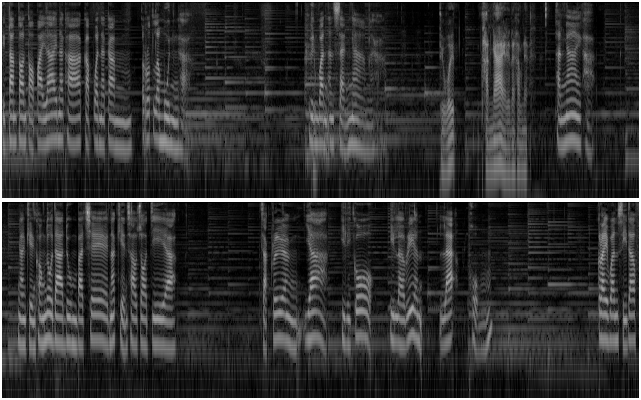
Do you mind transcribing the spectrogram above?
ติดตามตอนต่อไปได้นะคะ กับวรรณกรรมรถละมุนค่ะ คืนวันอันแสนงามนะคะ ถือว่าทานง่ายเลยนะครับเนี่ยทานง่ายค่ะ งานเขียนของโนดาดูมบาเช่ นักเขียนชาวจอร์เจีย จากเรื่องย่าอิลิโกอิลาเรียน และผมไกรวันสีดาฟ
